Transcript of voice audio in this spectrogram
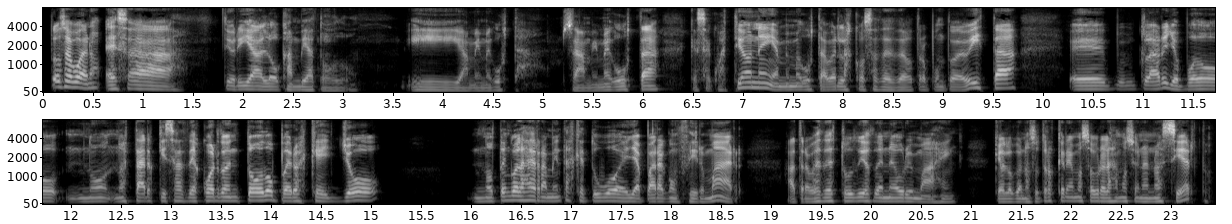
Entonces, bueno, esa teoría lo cambia todo. Y a mí me gusta. O sea, a mí me gusta que se cuestione y a mí me gusta ver las cosas desde otro punto de vista. Eh, claro, yo puedo no, no estar quizás de acuerdo en todo, pero es que yo no tengo las herramientas que tuvo ella para confirmar a través de estudios de neuroimagen que lo que nosotros creemos sobre las emociones no es cierto.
